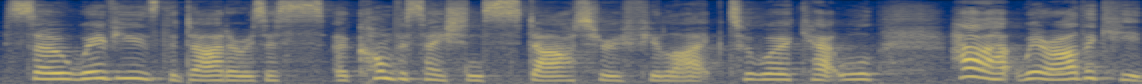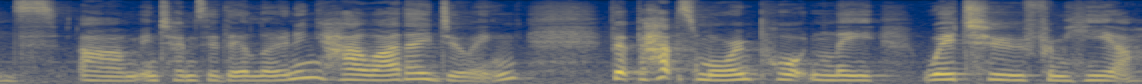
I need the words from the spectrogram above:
So we've used the data as a, a, conversation starter, if you like, to work out, well, how, where are the kids um, in terms of their learning? How are they doing? But perhaps more importantly, where to from here?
